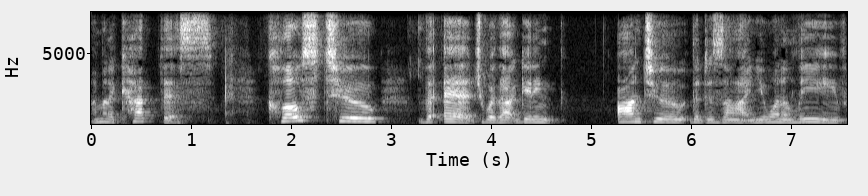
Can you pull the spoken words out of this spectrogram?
I'm going to cut this close to the edge without getting onto the design. You want to leave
